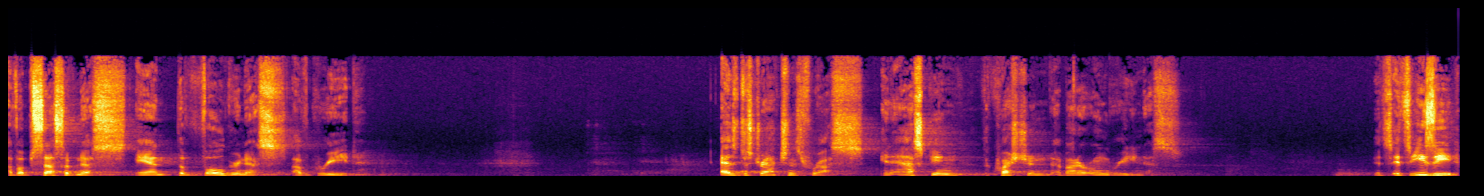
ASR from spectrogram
of obsessiveness and the vulgarness of greed as distractions for us in asking the question about our own greediness. It's, it's easy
